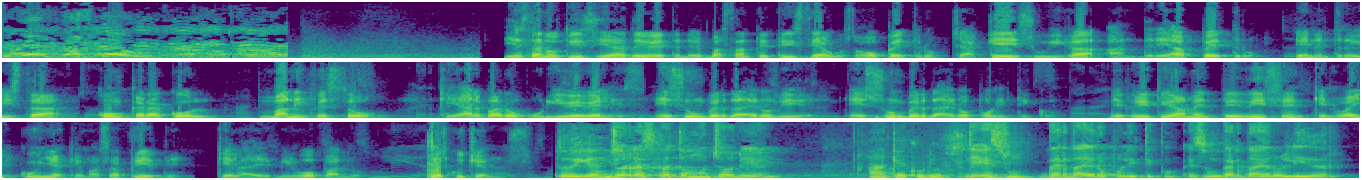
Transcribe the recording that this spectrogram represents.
Quite el casco. Y esta noticia debe tener bastante triste a Gustavo Petro, ya que su hija Andrea Petro, en entrevista con Caracol, manifestó que Álvaro Uribe Vélez es un verdadero líder, es un verdadero político. Definitivamente dicen que no hay cuña que más apriete que la del mismo palo. Escuchemos. Yo respeto mucho a Uribe. Ah, qué curioso. Es un verdadero político, es un verdadero líder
